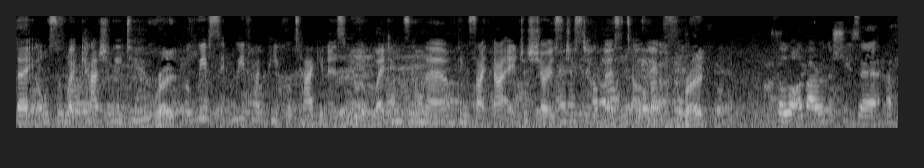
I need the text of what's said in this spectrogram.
they also work casually too. Right. But we've se- we've had people tagging us, you know, weddings in them, things like that. It just shows just how versatile they are. Right. So a lot of our other shoes uh, have,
